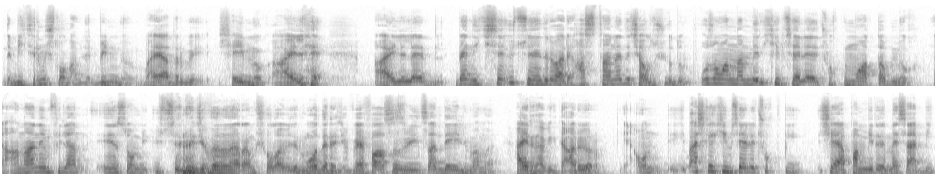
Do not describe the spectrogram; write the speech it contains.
Bitirmiş de olabilir bilmiyorum. Bayağıdır bir şeyim yok. Aile aileler ben 2 sene 3 senedir var ya hastanede çalışıyordum. O zamandan beri kimseyle çok bir muhatabım yok. Ya anneannem filan en son bir 3 sene önce falan aramış olabilirim o derece. Vefasız bir insan değilim ama. Hayır tabii ki de arıyorum. Ya on, başka kimseyle çok bir şey yapan biri de mesela bir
